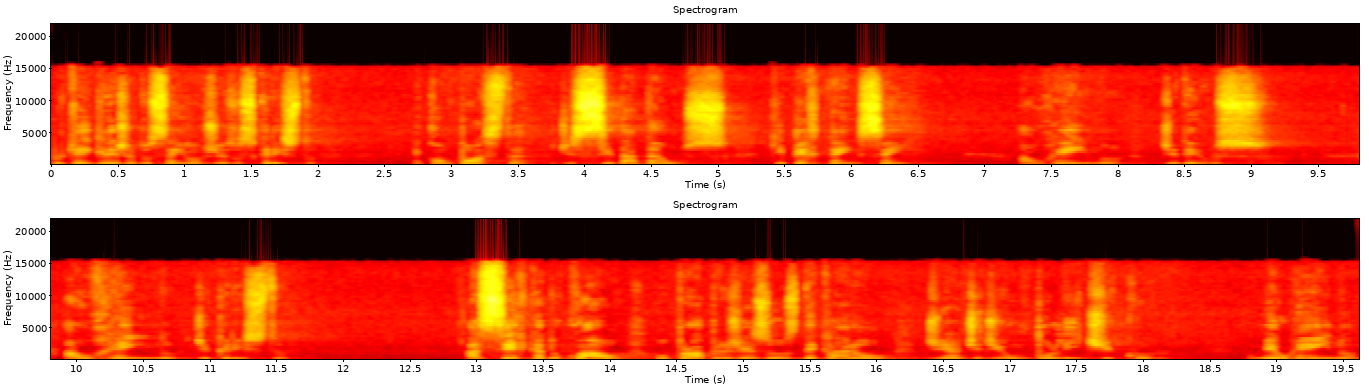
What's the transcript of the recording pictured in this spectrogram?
Porque a igreja do Senhor Jesus Cristo é composta de cidadãos que pertencem ao reino de Deus, ao reino de Cristo, acerca do qual o próprio Jesus declarou diante de um político: O meu reino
